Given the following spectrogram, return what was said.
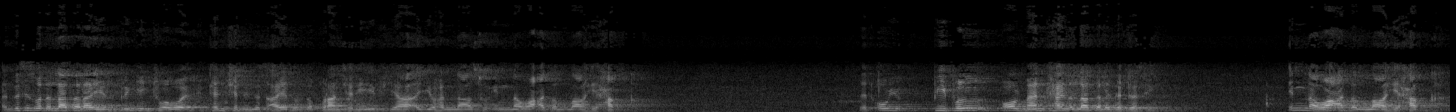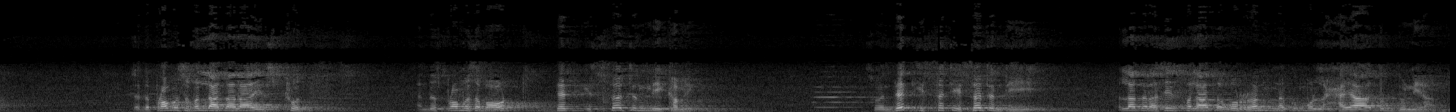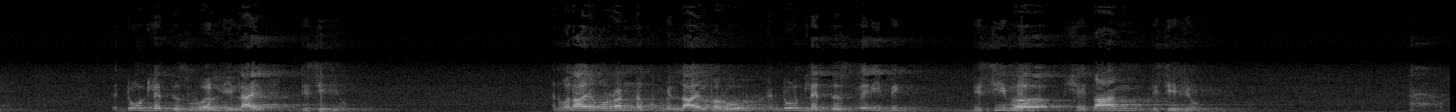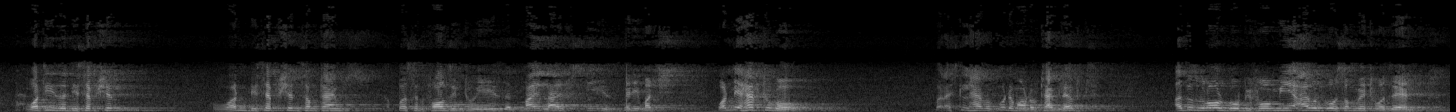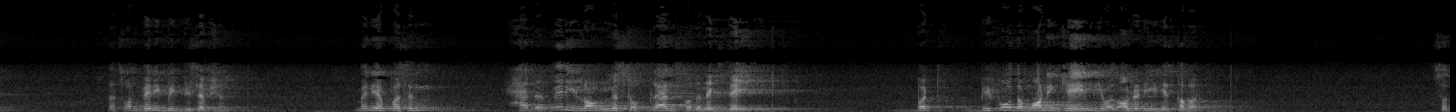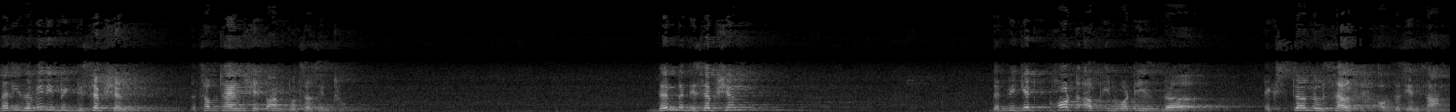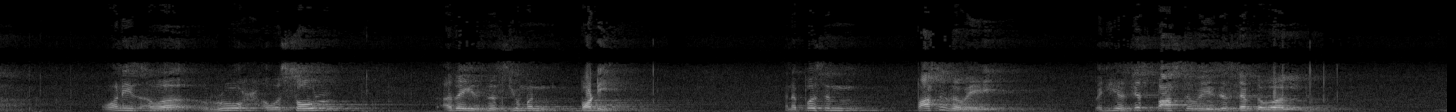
And this is what Allah Ta'ala is bringing to our attention in this ayat of the Quran Sharif, Ya ayyuhan nasu inna wa'adallahi haqq. That all you people, all mankind Allah Ta'ala is addressing. Inna wa'adallahi haqq That the promise of Allah Ta'ala is truth. And this promise about death is certainly coming. So when death is such a certainty, Allah Ta'ala says, فَلَا تَغُرَّنَّكُمُ الْحَيَاةُ الدُّنْيَا Don't let this worldly life deceive you. And وَلَا يَغُرَّنَّكُمْ بِاللَّهِ الْغَرُورِ And don't let this very big deceiver, shaitan, deceive you. What is a deception? One deception sometimes a person falls into is that my life still is very much, one day I have to go, but I still have a good amount of time left. Others will all go before me, I will go somewhere towards the end. That's one very big deception. Many a person had a very long list of plans for the next day, but before the morning came, he was already in his cover. So that is a very big deception sometimes shaitan puts us into. Then the deception that we get caught up in what is the external self of this insan. One is our ruh, our soul, the other is this human body. And a person passes away, when he has just passed away, he has just left the world,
